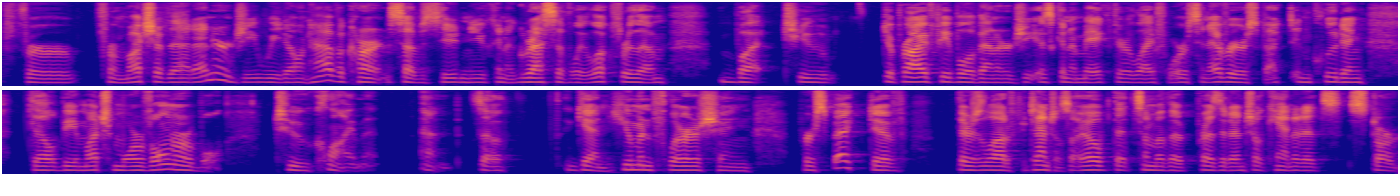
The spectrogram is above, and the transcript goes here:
for for much of that energy, we don't have a current substitute, and you can aggressively look for them. But to deprive people of energy is going to make their life worse in every respect, including they'll be much more vulnerable to climate. And so, again, human flourishing perspective, there's a lot of potential. So I hope that some of the presidential candidates start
